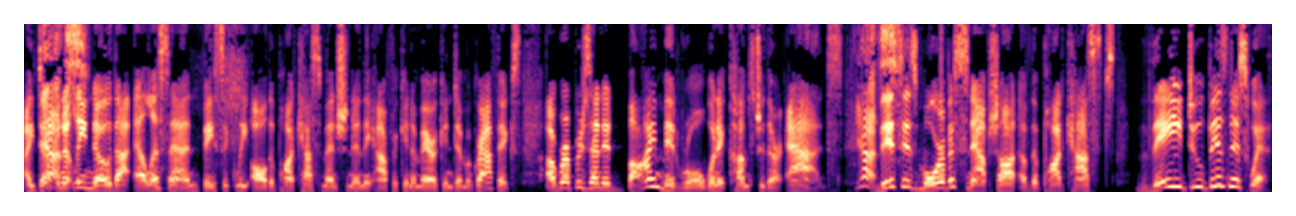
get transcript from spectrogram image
I definitely Yes. know that LSN, basically all the podcasts mentioned in the African American demographics, are represented by midroll when it comes to their ads. Yes. This is more of a snapshot of the podcasts they do business with.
